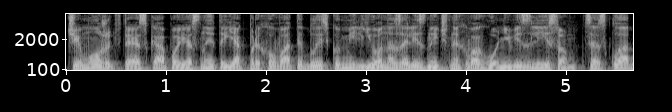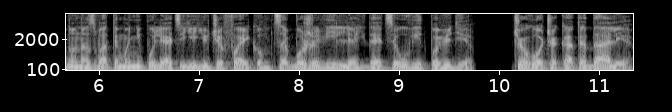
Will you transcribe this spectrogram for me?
Чи можуть в ТСК пояснити, як приховати близько мільйона залізничних вагонів із лісом? Це складно назвати маніпуляцією чи фейком. Це божевілля йдеться у відповіді. Чого чекати далі?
